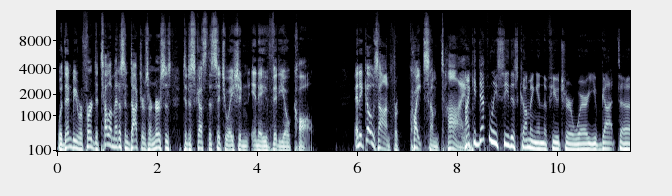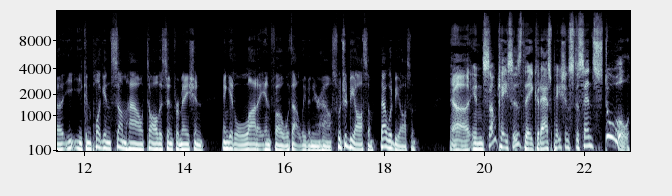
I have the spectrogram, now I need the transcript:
would then be referred to telemedicine doctors or nurses to discuss the situation in a video call. And it goes on for quite some time. I could definitely see this coming in the future where you've got, uh, you can plug in somehow to all this information and get a lot of info without leaving your house, which would be awesome. That would be awesome. Uh, in some cases, they could ask patients to send stool,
